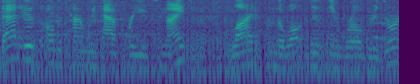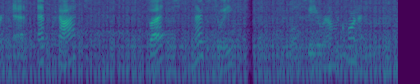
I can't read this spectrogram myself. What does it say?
that is all the time we have for you tonight, live from the Walt Disney World Resort at Epcot. But next week, we'll see you around the corner.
